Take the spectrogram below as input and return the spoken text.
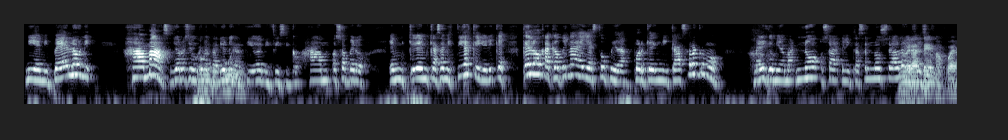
ni de mi pelo, ni... Jamás yo recibí un comentario negativo de mi físico. Jam, o sea, pero en, mi- en mi casa de mis tías que yo dije, qué loca, qué opina ella, estúpida. Porque en mi casa era como, marico, mi mamá, no, o sea, en mi casa no se habla No de era tema, pues.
